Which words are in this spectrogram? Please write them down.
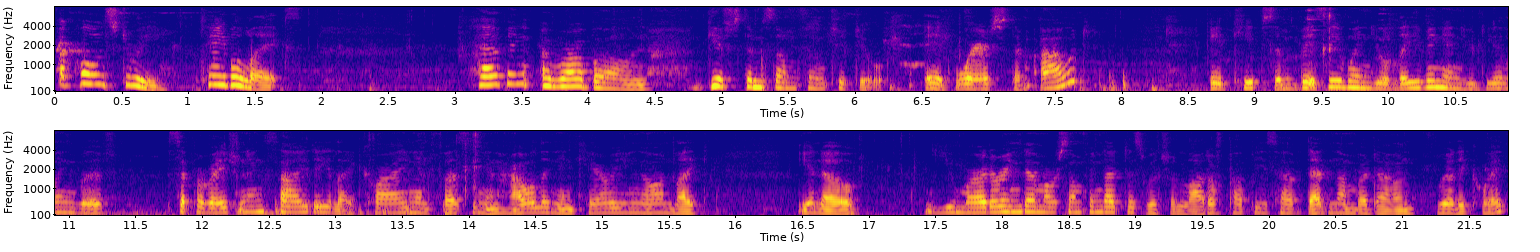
upholstery, table legs. Having a raw bone gives them something to do. It wears them out. It keeps them busy when you're leaving and you're dealing with separation anxiety, like crying and fussing and howling and carrying on, like, you know, you murdering them or something like this, which a lot of puppies have that number down really quick.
